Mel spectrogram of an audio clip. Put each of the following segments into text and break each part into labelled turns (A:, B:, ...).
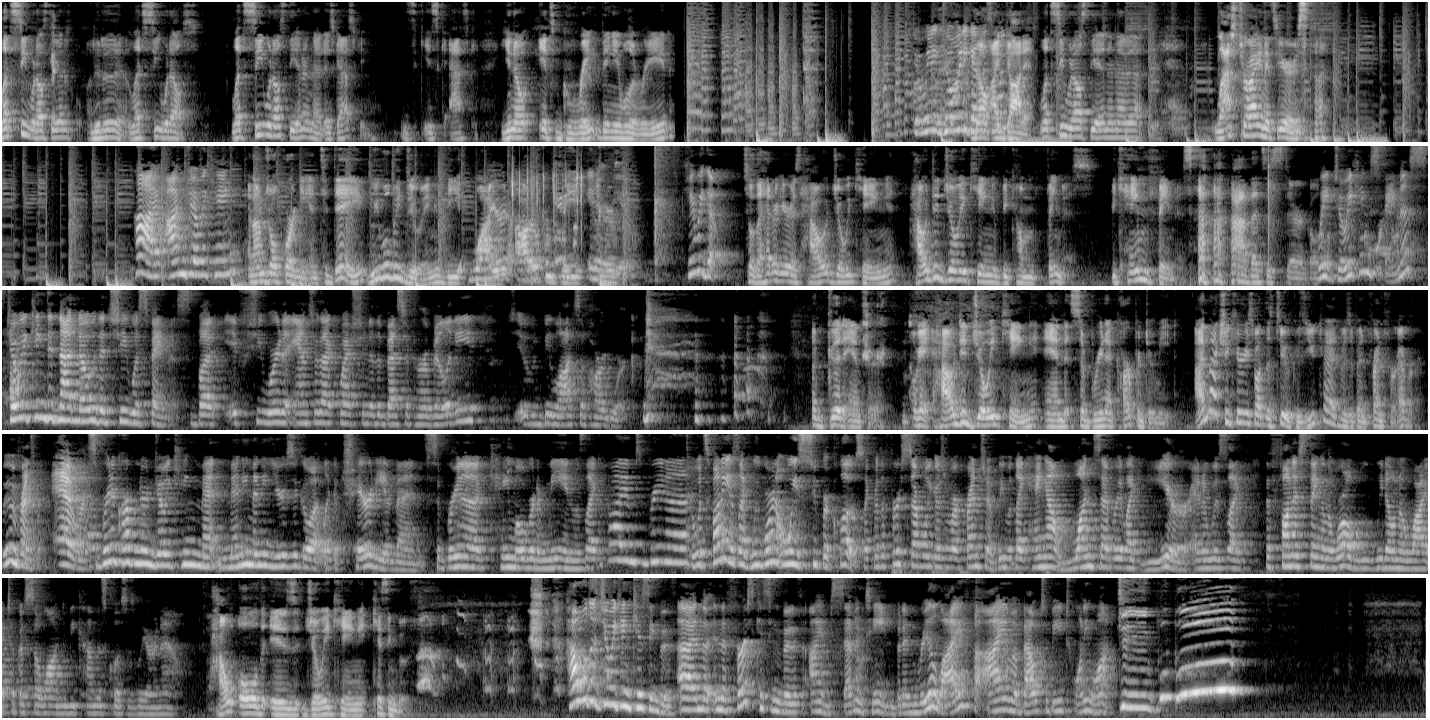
A: Let's see what else the let's see what else. Let's see what else the internet is asking. Is, is asking. You know, it's great being able to read.
B: Do you want me to, want me to get
A: No, I got it. Let's see what else the internet. Is. Last try and it's yours.
B: Hi, I'm Joey King.
A: and I'm Joel Courtney, and today we will be doing the
B: Wired Autocomplete interview. Here we go.
A: So the header here is how Joey King. How did Joey King become famous? Became famous. That's hysterical.
B: Wait, Joey King's famous? Joey King did not know that she was famous, but if she were to answer that question to the best of her ability, it would be lots of hard work.
A: A good answer. Okay, how did Joey King and Sabrina Carpenter meet? I'm actually curious about this too, because you guys have been friends forever.
B: We've been friends forever. Sabrina Carpenter and Joey King met many, many years ago at like a charity event. Sabrina came over to me and was like, Hi, I'm Sabrina. But what's funny is like we weren't always super close. Like for the first several years of our friendship, we would like hang out once every like year. And it was like the funnest thing in the world. We don't know why it took us so long to become as close as we are now.
A: How old is Joey King Kissing Booth?
B: How old is Joey in Kissing Booth? Uh, in the in the first Kissing Booth, I am 17, but in real life, I am about to be 21.
A: Ding! Boop, boop.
